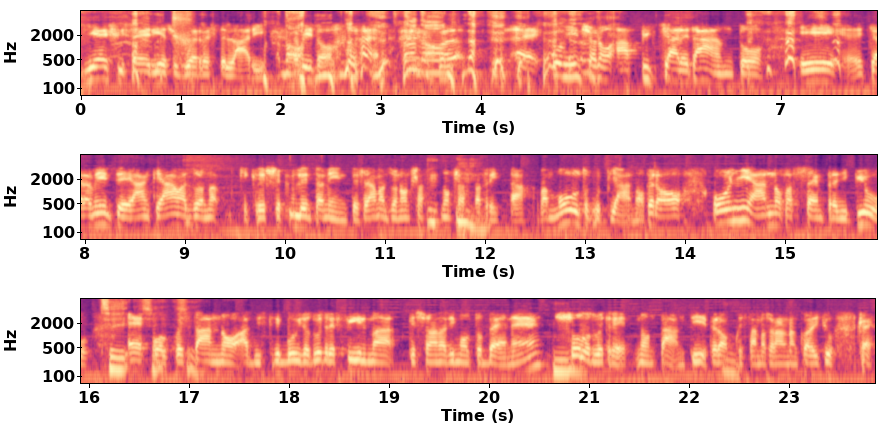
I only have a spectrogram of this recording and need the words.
10 serie su Guerre Stellari, no, capito? eh, cominciano a picchiare tanto e eh, chiaramente anche Amazon che cresce più lentamente, cioè Amazon non c'ha, non c'ha sta fretta, va molto più piano, però ogni anno fa sempre di più. Sì, Apple sì, quest'anno sì. ha distribuito due o tre film che sono andati molto bene, mm. solo due o tre, non tanti, però mm. quest'anno saranno ancora di più. Cioè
